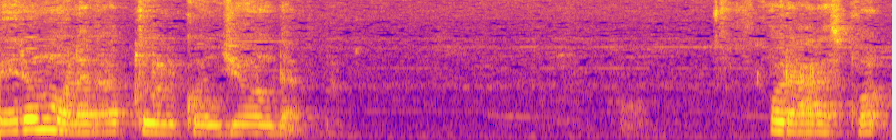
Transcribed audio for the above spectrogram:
வெறும் மிளகாத்தூள் கொஞ்சோண்டு. ஒரு அரை ஸ்பூன்.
